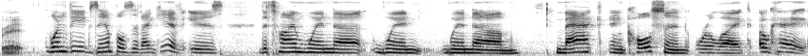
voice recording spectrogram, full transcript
Right. one of the examples that I give is the time when uh, when when um, Mack and Coulson were like, "Okay,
